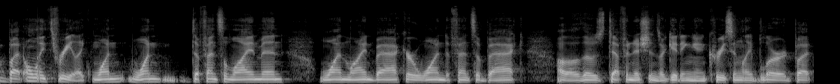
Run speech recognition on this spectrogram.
but only three, like one one defensive lineman, one linebacker, one defensive back. Although those definitions are getting increasingly blurred, but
